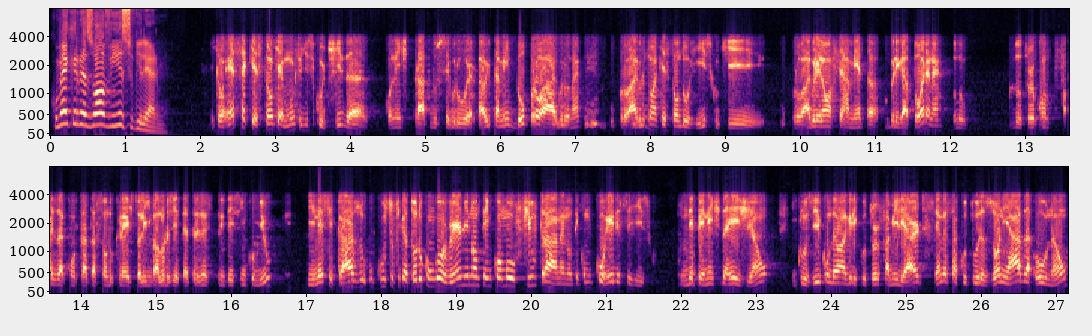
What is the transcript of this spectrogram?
Como é que resolve isso, Guilherme? Então, essa questão que é muito discutida quando a gente trata do seguro rural e também do Proagro, né? O Proagro tem uma questão do risco que o Proagro é uma ferramenta obrigatória, né? Quando o produtor faz a contratação do crédito ali em valores de até 335 mil, e nesse caso o custo fica todo com o governo e não tem como filtrar, né? Não tem como correr desse risco independente da região, inclusive quando é um agricultor familiar, sendo essa cultura zoneada ou não,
